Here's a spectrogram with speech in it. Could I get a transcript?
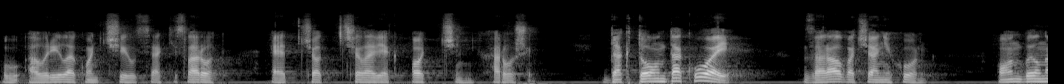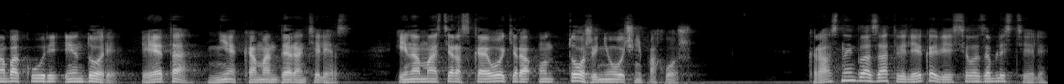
У Аурила кончился кислород. Этот человек очень хороший. «Да кто он такой?» – заорал в отчаянии Хорн. Он был на Бакуре и Эндоре, и это не командир Антилес. И на мастера Скайуокера он тоже не очень похож. Красные глаза Твилека весело заблестели.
